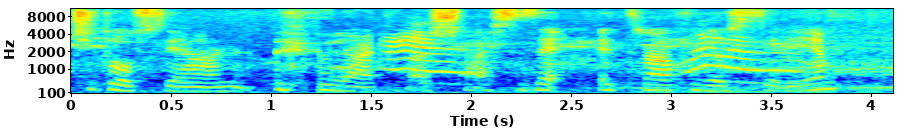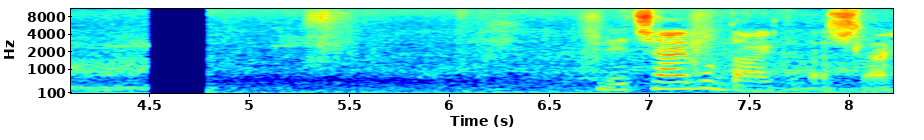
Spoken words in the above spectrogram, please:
Çitos yani. Böyle arkadaşlar size etrafı göstereyim. Reçel burada arkadaşlar.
